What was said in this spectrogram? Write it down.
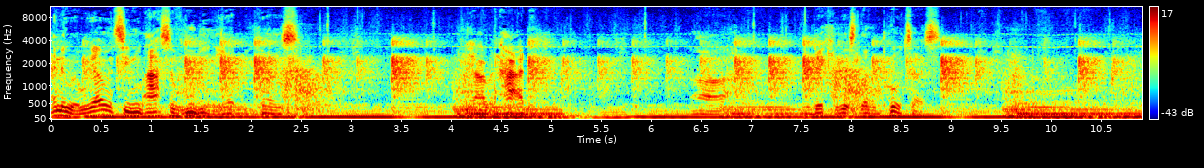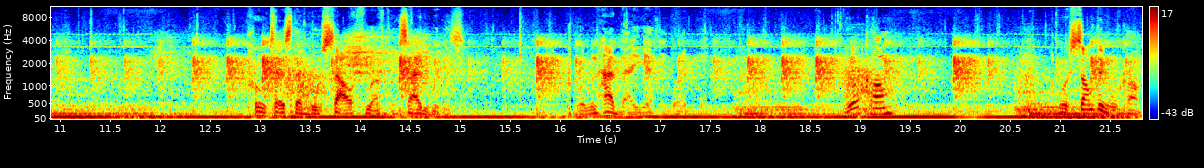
Anyway, we haven't seen massive looting yet because we haven't had uh, ridiculous level protests. Protests that go south, left, and sideways. We haven't had that yet, but will come. Or something will come.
